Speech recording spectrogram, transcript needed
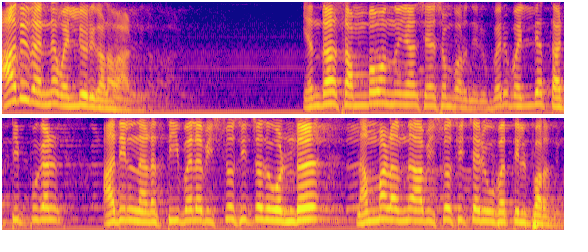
അത് തന്നെ വലിയൊരു കളവാണ്. എന്താ സംഭവം എന്ന് ഞാൻ ശേഷം പറഞ്ഞുതരും. ഇവർ വലിയ തട്ടിപ്പുകൾ അതിൽ നടത്തി. ഇവലെ വിശ്വസിച്ചതുകൊണ്ട് നമ്മളന്ന് ആ വിശ്വസിച്ച രൂപത്തിൽ പറഞ്ഞു.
